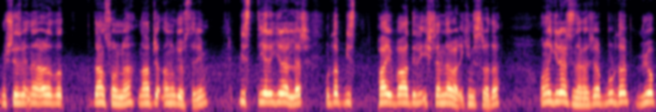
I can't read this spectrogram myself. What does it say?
müşteri hizmetlerini aradıktan sonra ne yapacaklarını göstereyim. BIST diğeri girerler. Burada BIST pay vadeli işlemler var ikinci sırada. Ona girersiniz arkadaşlar. Burada Viyop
